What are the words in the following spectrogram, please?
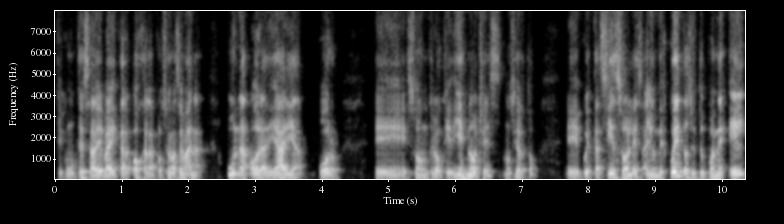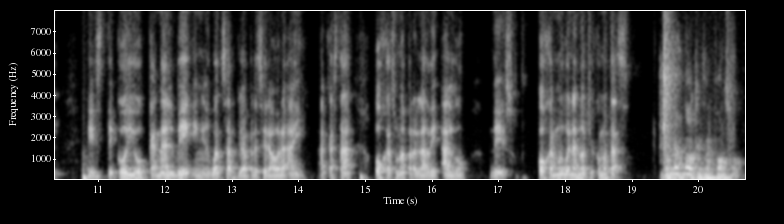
que como usted sabe va a dictar hoja la próxima semana. Una hora diaria por, eh, son creo que 10 noches, ¿no es cierto? Eh, cuesta 100 soles, hay un descuento si usted pone el este código Canal B en el WhatsApp que va a aparecer ahora ahí. Acá está Ojar Suma para hablar de algo de eso. Ojar, muy buenas noches, ¿cómo estás? Buenas noches, Alfonso.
